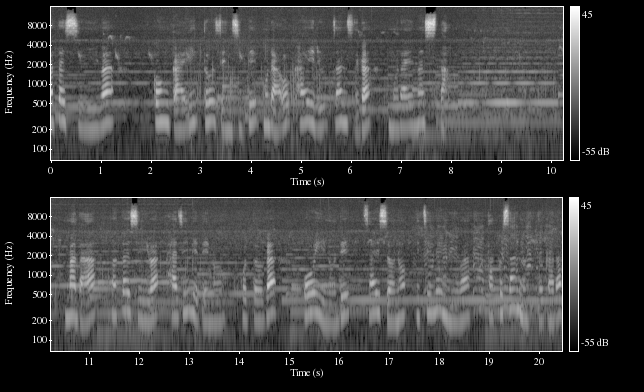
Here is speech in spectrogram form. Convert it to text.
私は今回当選して村を変えるチャンスがもらいました。まだ私は初めてのことが多いので最初の1年にはたくさんの人から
